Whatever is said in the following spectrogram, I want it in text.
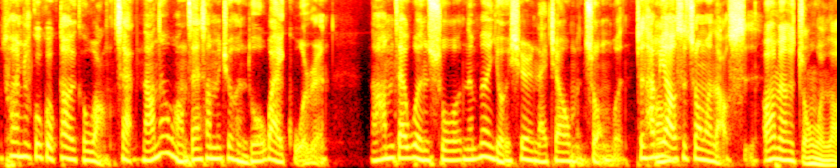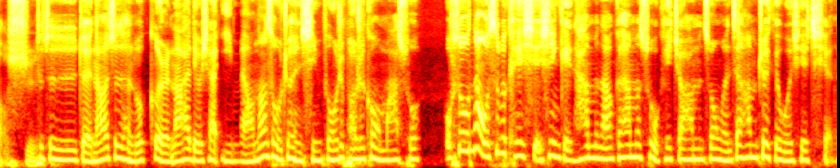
我突然就 Google 到一个网站，然后那个网站上面就很多外国人。然后他们在问说，能不能有一些人来教我们中文？就他们要的是中文老师，哦，他们要是中文老师，对对对对对。然后就是很多个人，然后还留下 email。那时候我就很兴奋，我就跑去跟我妈说：“我说那我是不是可以写信给他们，然后跟他们说我可以教他们中文，这样他们就给我一些钱。”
